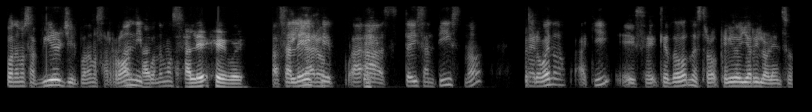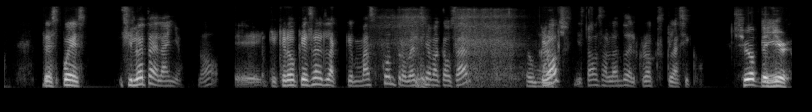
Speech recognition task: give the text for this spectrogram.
ponemos a Virgil, ponemos a Ronnie, a, ponemos a Saleje, güey. A Saleje, claro. a, a Stay Santis, ¿no? Pero bueno, aquí eh, se quedó nuestro querido Jerry Lorenzo. Después, silueta del año, ¿no? Eh, que creo que esa es la que más controversia va a causar. Crocs, y estamos hablando del Crocs clásico. Shoe of the eh, Year.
